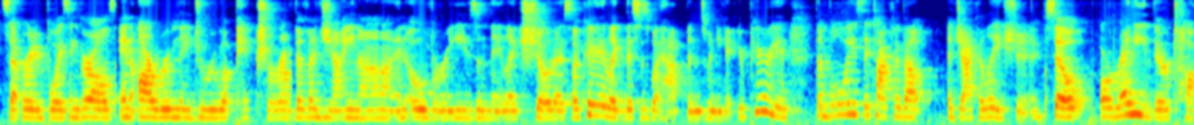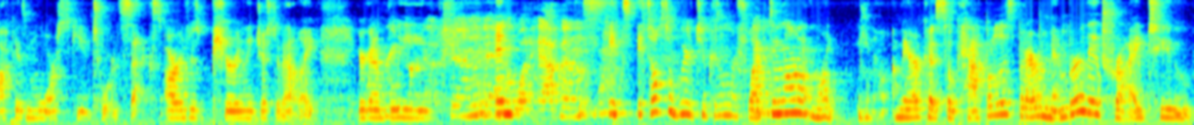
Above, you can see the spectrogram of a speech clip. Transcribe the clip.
separated boys and girls. In our room, they drew a picture of the vagina and ovaries and they like showed us, okay, like this is what happens when you get your period. The boys, they talked about ejaculation. So already their talk is more skewed towards sex. Ours was purely just about like, you're gonna bleed. And, And- what happens. it's it's also weird too because I'm reflecting on it and like you know America is so capitalist, but I remember they tried to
